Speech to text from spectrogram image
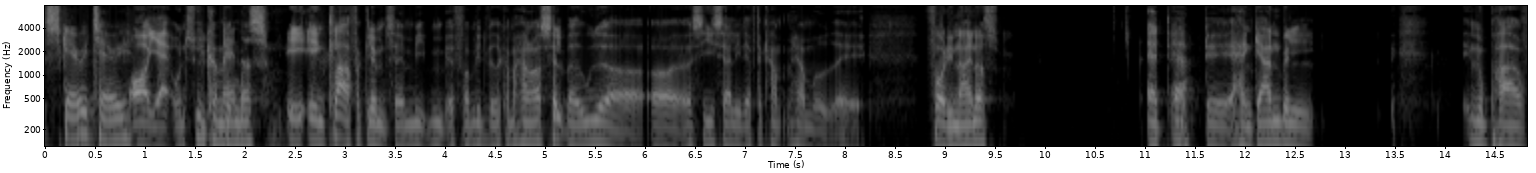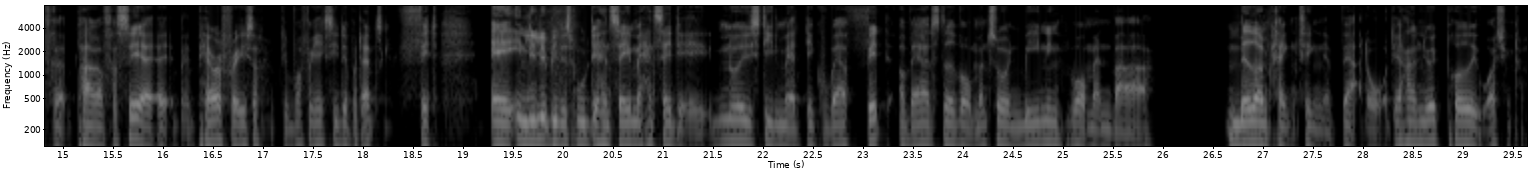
Scary Terry Åh oh, ja, i undskyld. Commanders. En, en klar forglemmelse af mi, for mit vedkommende. Han har også selv været ude og, og, og sige, særligt efter kampen her mod øh, 49ers, at, Ja. ja. at øh, han gerne vil nu parafra, parafraserer, øh, paraphraser, hvorfor kan jeg ikke sige det på dansk? Fedt. Øh, en lille bitte smule det, han sagde, men han sagde det, noget i stil med, at det kunne være fedt at være et sted, hvor man så en mening, hvor man var med omkring tingene hvert år. Det har han jo ikke prøvet i Washington.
